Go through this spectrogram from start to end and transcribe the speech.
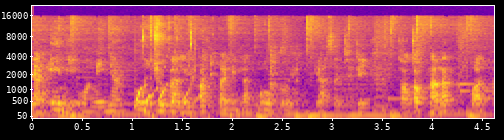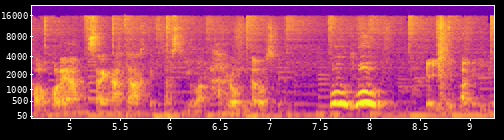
yang ini wanginya 7 kali lipat dibandingkan Molto yang biasa. Jadi cocok banget buat pol-pol yang sering ada aktivitas di luar, harum terus gitu. Pakai ini, pakai ini.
